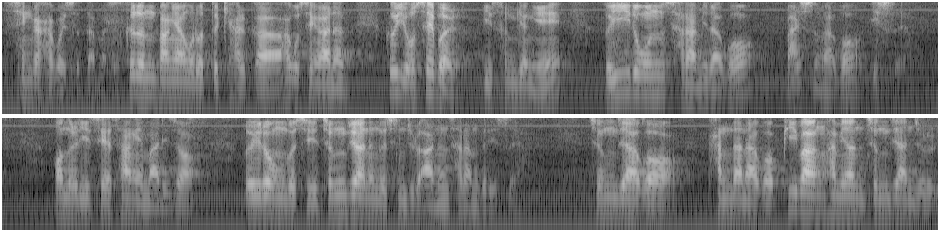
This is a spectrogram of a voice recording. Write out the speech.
생각하고 있었단 말이에요. 그런 방향으로 어떻게 할까 하고 생각하는 그 요셉을 이 성경이 의로운 사람이라고 말씀하고 있어요. 오늘 이 세상에 말이죠. 의로운 것이 정죄하는 것인 줄 아는 사람들이 있어요. 정죄하고 판단하고 비방하면 정죄한 줄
